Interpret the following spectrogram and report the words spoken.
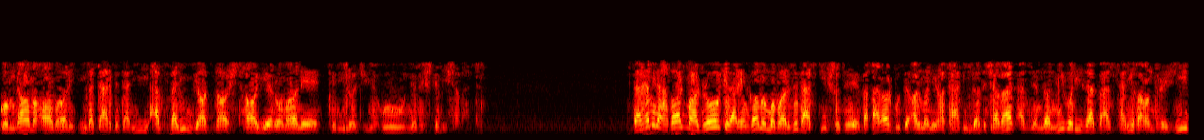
گمنام آوارگی و دربدری اولین یادداشتهای رمان تریلوژی او نوشته می شود در همین احوال مالرو که در هنگام مبارزه دستگیر شده و قرار بود به آلمانی ها تحویل داده شود از زندان میگریزد و از طریق آندرژید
